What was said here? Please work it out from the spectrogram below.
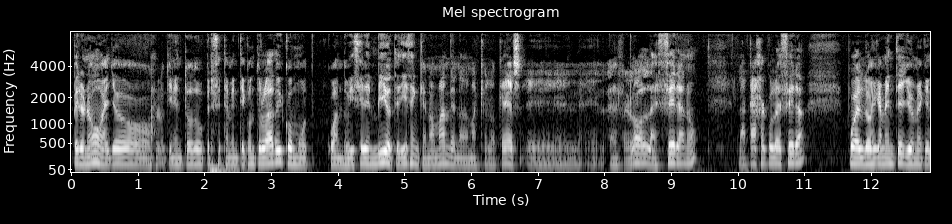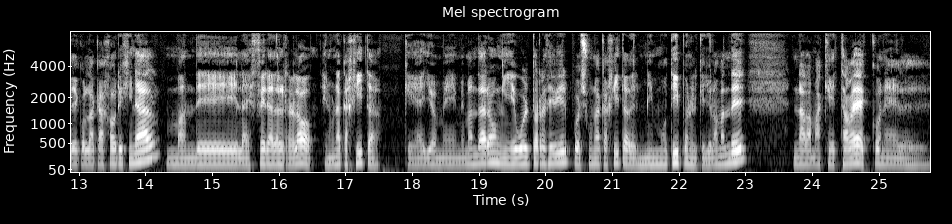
Pero no, ellos lo tienen todo perfectamente controlado y como cuando hice el envío te dicen que no manden nada más que lo que es el, el, el reloj, la esfera, ¿no? La caja con la esfera. Pues lógicamente yo me quedé con la caja original, mandé la esfera del reloj en una cajita que ellos me, me, mandaron y he vuelto a recibir pues una cajita del mismo tipo en el que yo la mandé. Nada más que esta vez con el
